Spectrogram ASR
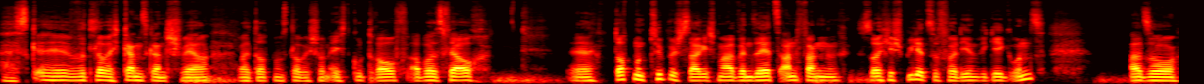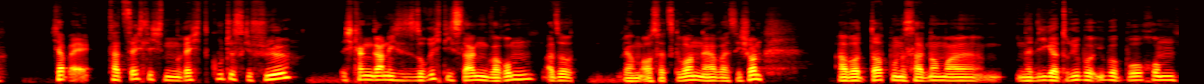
Es äh, wird, glaube ich, ganz, ganz schwer, weil Dortmund ist, glaube ich, schon echt gut drauf. Aber es wäre auch äh, Dortmund-typisch, sage ich mal, wenn sie jetzt anfangen, solche Spiele zu verlieren wie gegen uns. Also, ich habe äh, tatsächlich ein recht gutes Gefühl. Ich kann gar nicht so richtig sagen, warum. Also, wir haben auswärts gewonnen, ja, weiß ich schon. Aber Dortmund ist halt nochmal eine Liga drüber über Bochum.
